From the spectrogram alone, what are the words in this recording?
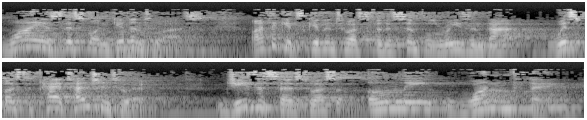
Why is this one given to us? I think it's given to us for the simple reason that we're supposed to pay attention to it. Jesus says to us, only one thing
